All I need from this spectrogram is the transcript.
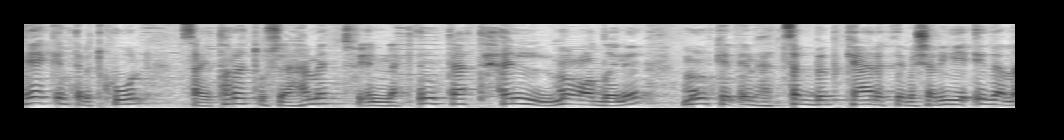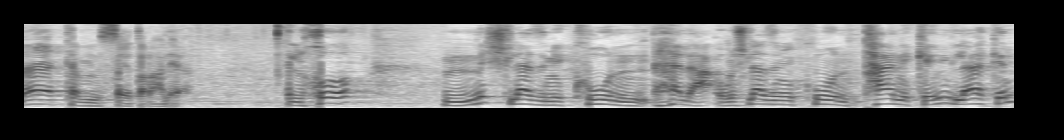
هيك أنت بتكون سيطرت وساهمت في إنك أنت تحل معضلة ممكن إنها تسبب كارثة بشرية إذا ما تم السيطرة عليها. الخوف مش لازم يكون هلع ومش لازم يكون بانيكينج لكن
